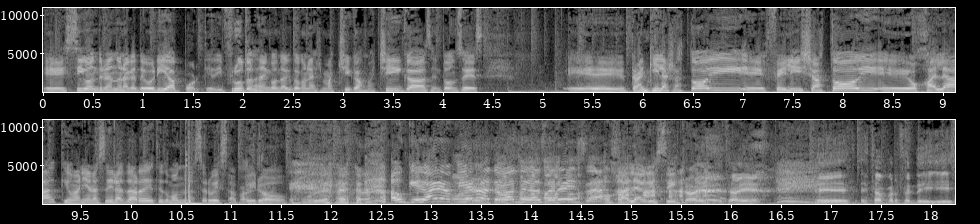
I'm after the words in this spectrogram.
Eh, sigo entrenando en la categoría porque disfruto estar en contacto con las más chicas, más chicas. Entonces, eh, tranquila ya estoy, eh, feliz ya estoy. eh, ojalá que mañana a las 6 de la tarde esté tomando una cerveza, Ahí pero. está, Muy bien. Aunque gane o pierda tomando una cerveza. Ojalá que sí. Está bien, está bien. Eh, está perfecto y,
